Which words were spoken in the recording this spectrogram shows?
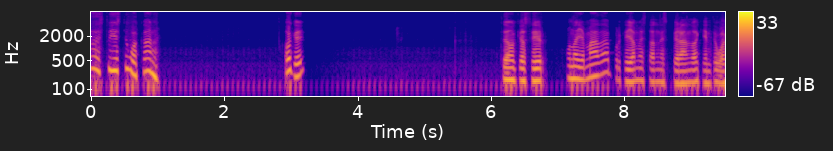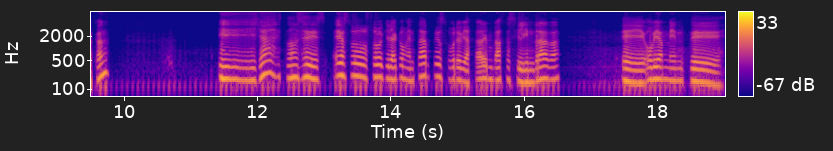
Ah, estoy este Huacán. Ok. Tengo que hacer una llamada porque ya me están esperando aquí en Tehuacán. Y ya, entonces, eso solo quería comentarte sobre viajar en baja cilindrada. Eh, obviamente,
